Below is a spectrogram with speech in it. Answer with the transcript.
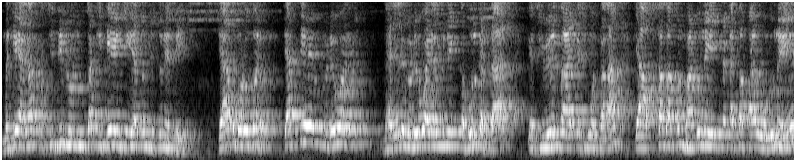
म्हणजे यांना प्रसिद्धी लुलुपता किती यायची यातून दिसून येते. त्याचबरोबर त्यात ते व्हिडिओ व्हायरल झालेले व्हिडिओ व्हायरलमध्ये कबूल करतात ते सिव्हिल सहाय्यक अशी बोलताना की आपसात आपण भांडू नये एकमेकाचा पाय ओढू नये.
